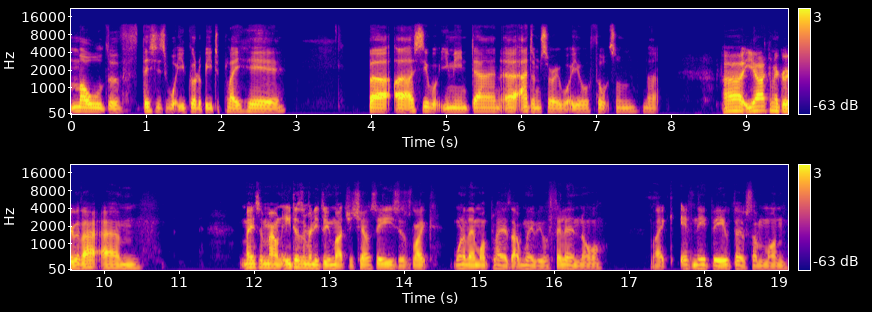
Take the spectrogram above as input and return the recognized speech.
mold of this is what you've got to be to play here. But I, I see what you mean, Dan. Uh, Adam, sorry, what are your thoughts on that? Uh, yeah, I can agree with that. Um, Mason Mount, he doesn't really do much at Chelsea. He's just like one of them odd players that maybe will fill in or like if need be, there's someone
